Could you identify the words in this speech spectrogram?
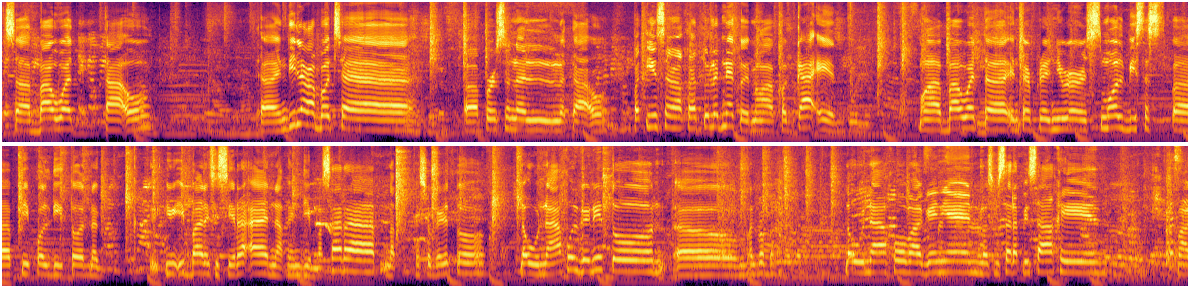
sa bawat tao. Ah, hindi lang about sa ah, personal na tao, pati sa katulad nito, yung mga pagkain. Mga bawat ah, entrepreneur or small business ah, people dito, nag, yung iba nagsisiraan na hindi masarap, na, kaso ganito, nauna ako ganito, um, ano ba ba? Nauna ako, mga ganyan, mas masarap yung sa akin. Mga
